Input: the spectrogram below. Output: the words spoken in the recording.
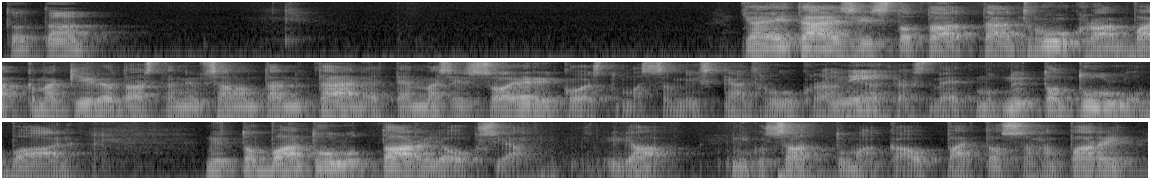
Tota, Ja ei ei siis tota, tää true crime, vaikka mä kirjoitan sitä, niin sanon tän nyt ääneen, että en mä siis ole erikoistumassa miksikään true crime niin. mutta nyt on tullut vaan, nyt on vaan tullut tarjouksia ja niin kuin sattuman kauppa, että tossahan pari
